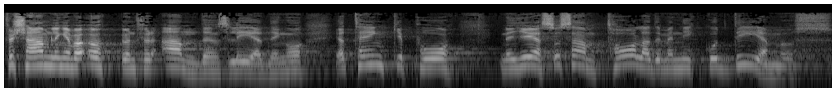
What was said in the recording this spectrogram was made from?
Församlingen var öppen för andens ledning och jag tänker på när Jesus samtalade med Nikodemus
